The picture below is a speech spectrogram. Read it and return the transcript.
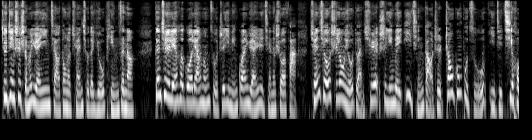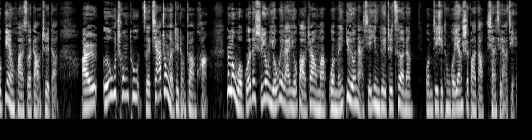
究竟是什么原因搅动了全球的油瓶子呢？根据联合国粮农组织一名官员日前的说法，全球食用油短缺是因为疫情导致招工不足以及气候变化所导致的，而俄乌冲突则加重了这种状况。那么，我国的食用油未来有保障吗？我们又有哪些应对之策呢？我们继续通过央视报道详细了解。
